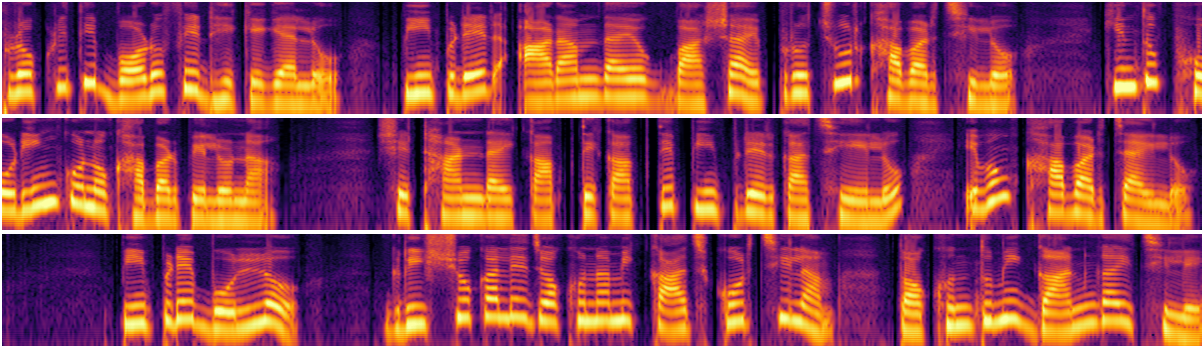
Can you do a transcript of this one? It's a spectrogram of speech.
প্রকৃতি বরফে ঢেকে গেল, পিঁপড়ের আরামদায়ক বাসায় প্রচুর খাবার ছিল, কিন্তু ফড়িং কোনো খাবার পেল না। সে ঠান্ডায় কাঁপতে কাঁপতে পিঁপড়ের কাছে এলো এবং খাবার চাইল। পিঁপড়ে বলল গ্রীষ্মকালে যখন আমি কাজ করছিলাম, তখন তুমি গান গাইছিলে।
